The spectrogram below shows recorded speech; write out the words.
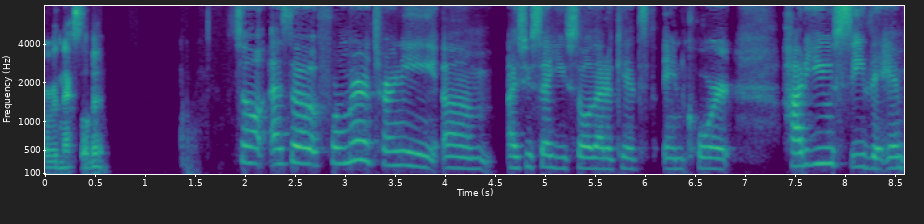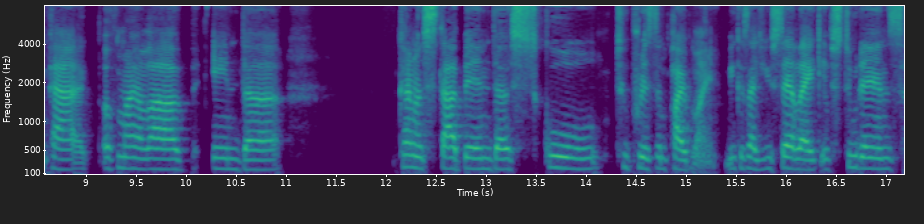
over the next little bit so as a former attorney um, as you said you saw that of kids in court how do you see the impact of mile up in the kind of stopping the school to prison pipeline? Because as you said, like if students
